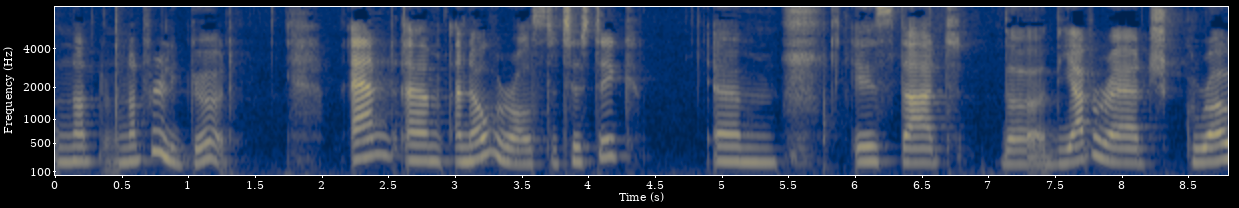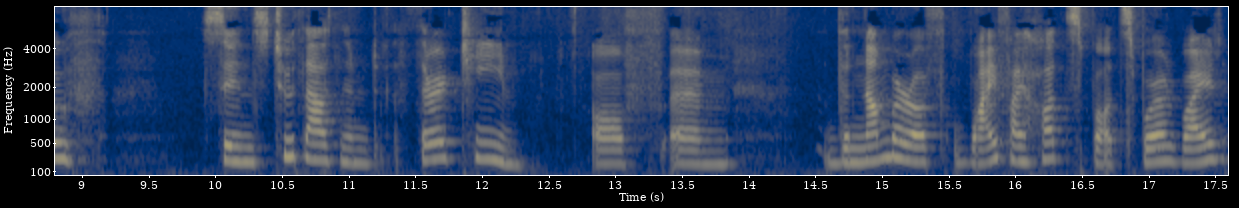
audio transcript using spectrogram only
not not really good. And um, an overall statistic um, is that the the average growth since 2013 of um, the number of Wi-Fi hotspots worldwide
